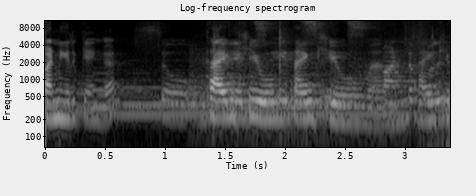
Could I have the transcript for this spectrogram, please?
பண்ணியிருக்கேங்க. So thank you thank you thank you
